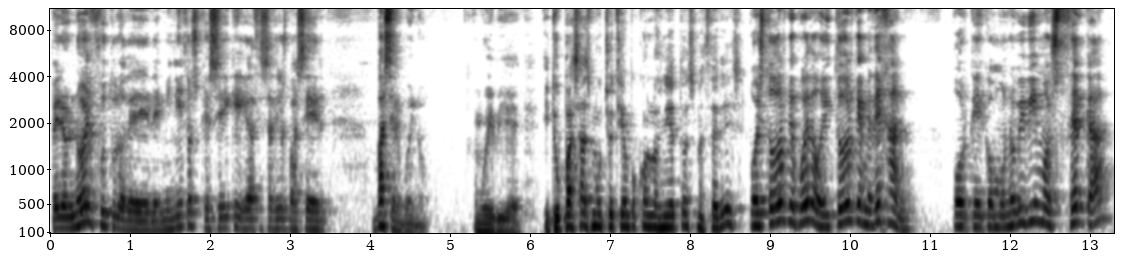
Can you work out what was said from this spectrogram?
Pero no el futuro de, mis nietos, que sé que gracias a Dios va a ser, va a ser bueno. Muy bien. ¿Y tú pasas mucho tiempo con los nietos, Mercedes? Pues todo el que puedo y todo el que me dejan. Porque como no vivimos cerca,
